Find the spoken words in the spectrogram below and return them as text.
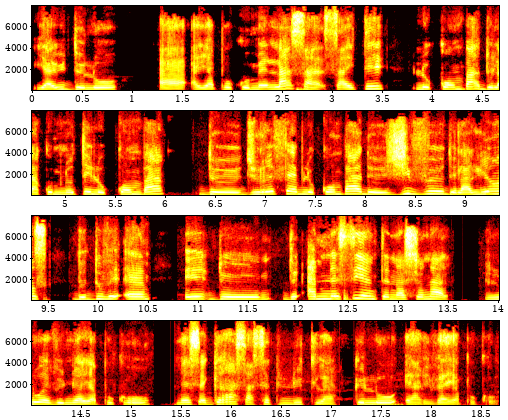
il y a eu de l'eau à, à Yapoko. Mais là, ça, ça a été le combat de la communauté, le combat de, du Refaible, le combat de JVE, de l'Alliance, de WM et de, de Amnesty International. L'eau est venue à Yapokro mais c'est grâce à cette lutte-là que l'eau est arrivée à Yapoko.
